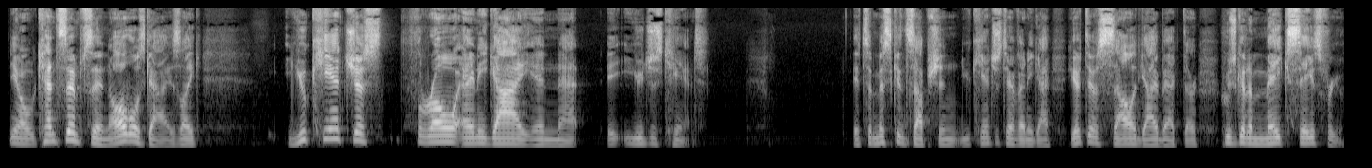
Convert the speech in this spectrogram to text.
you know, Ken Simpson, all those guys. Like, you can't just throw any guy in that. It- you just can't. It's a misconception. You can't just have any guy. You have to have a solid guy back there who's going to make saves for you.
